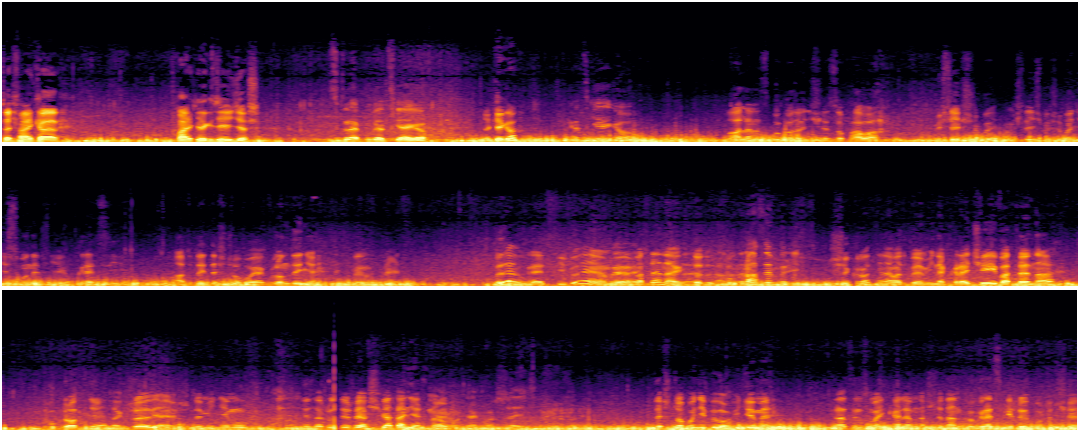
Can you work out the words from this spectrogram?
Cześć Michael. Michael, gdzie idziesz? Sklepu greckiego. Jakiego? Greckiego. Ale nas pogoda dzisiaj złapała. Myśleliśmy, myśleliśmy, że będzie słonecznie jak w Grecji, a tutaj deszczowo jak w Londynie. Byłem w Grecji. Byłem w Grecji, byłem, byłem w Atenach. To dwukrotnie, Razem byliśmy. trzykrotnie nawet byłem i na Krecie i w Atenach. Dwukrotnie, także wiesz, ty mi nie mów, nie zarzuty, że ja świata nie znam. Jak masz żyć? Deszczowo nie było. Idziemy razem z Michaelem na śniadanko greckie, żeby poczuć się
